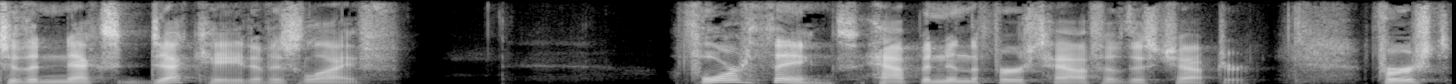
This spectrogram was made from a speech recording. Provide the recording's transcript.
to the next decade of his life. Four things happen in the first half of this chapter. First,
